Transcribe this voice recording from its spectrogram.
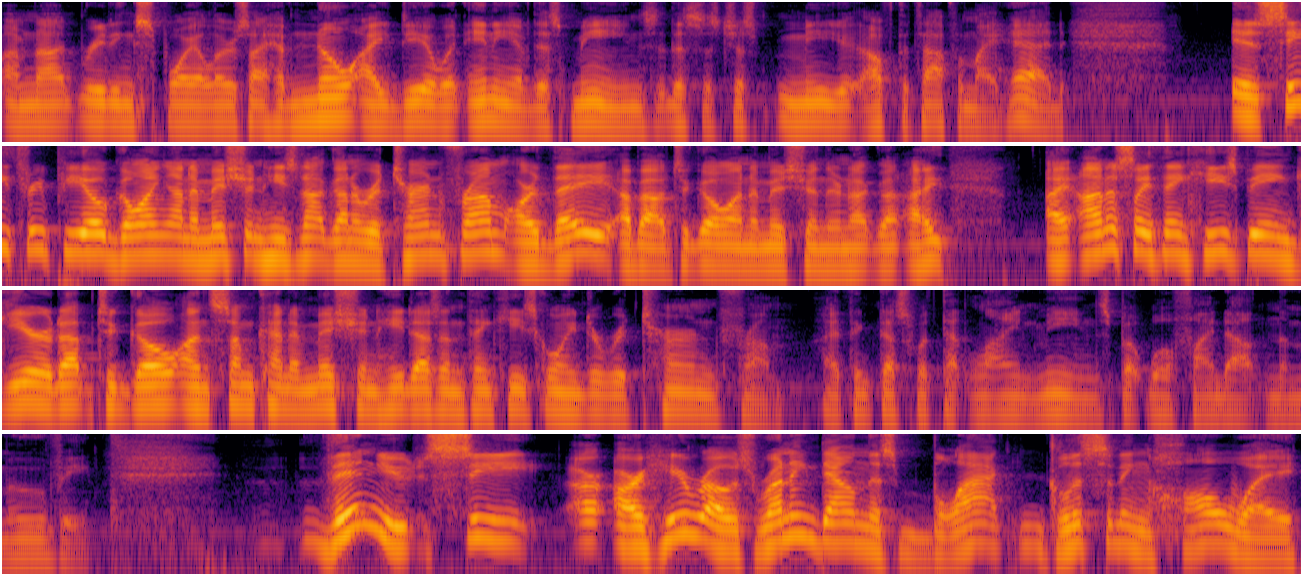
I'm not reading spoilers. I have no idea what any of this means. This is just me off the top of my head. Is C3PO going on a mission he's not going to return from? Are they about to go on a mission they're not going I I honestly think he's being geared up to go on some kind of mission he doesn't think he's going to return from. I think that's what that line means, but we'll find out in the movie then you see our, our, heroes running down this black, glistening hallway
